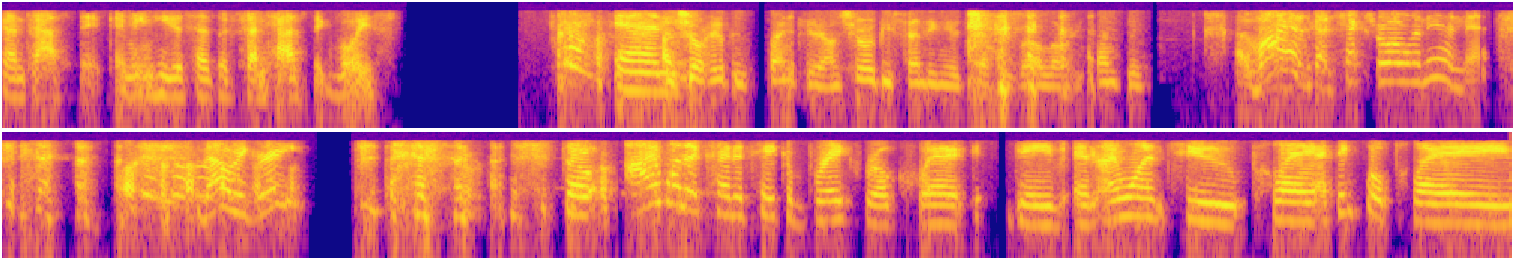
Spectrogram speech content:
fantastic. I mean, he just has a fantastic voice. And I'm sure he'll be. Thank you. I'm sure he'll be sending you a check as well, Laurie. Thank you. Maya's got checks rolling in. that would be great. so I want to kind of take a break real quick, Dave, and I want to play. I think we'll play.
